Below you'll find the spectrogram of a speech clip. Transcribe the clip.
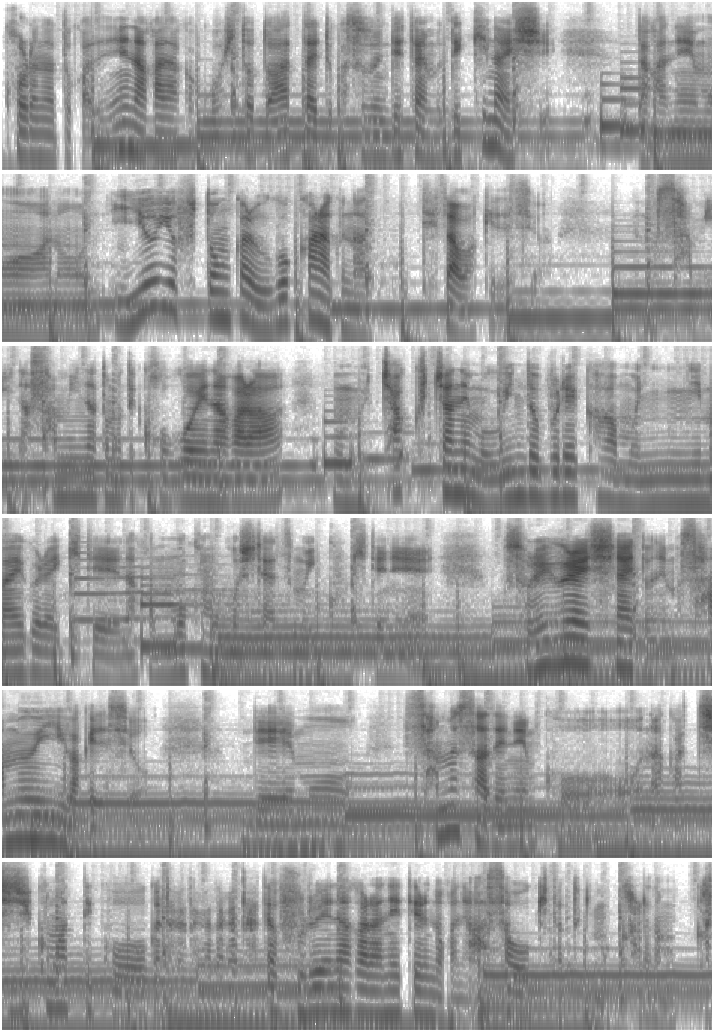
コロナとかでね、なかなかこう人と会ったりとか外に出たりもできないし、だからね、もうあの、いよいよ布団から動かなくなってたわけですよ。寒いな、寒いなと思って凍えながら、もうむちゃくちゃね、もうウィンドブレーカーも2枚ぐらい来て、なんかモコモコしたやつも1個来てね、それぐらいしないとね、もう寒いわけですよ。で、もう寒さでね、こう、なんか縮こまってこう、ガタガタガタガタガタ震えながら寝てるのがね、朝起きた時も体もカ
